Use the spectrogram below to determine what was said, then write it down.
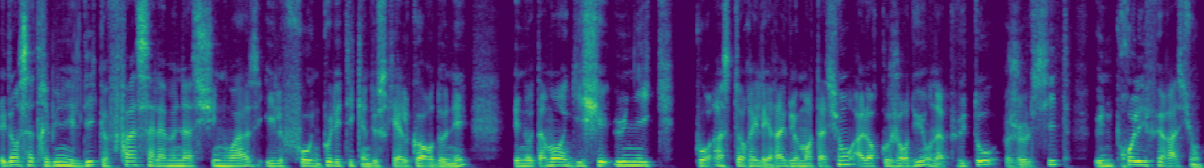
Et dans sa tribune, il dit que face à la menace chinoise, il faut une politique industrielle coordonnée, et notamment un guichet unique pour instaurer les réglementations, alors qu'aujourd'hui, on a plutôt, je le cite, une prolifération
